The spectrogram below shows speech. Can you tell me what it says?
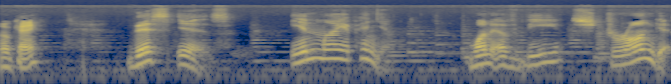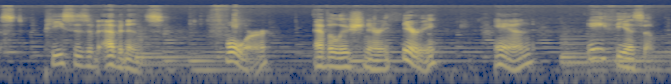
Okay, this is, in my opinion, one of the strongest pieces of evidence for evolutionary theory and atheism.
